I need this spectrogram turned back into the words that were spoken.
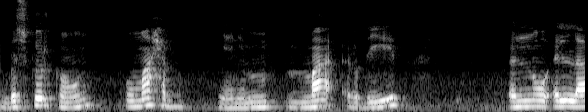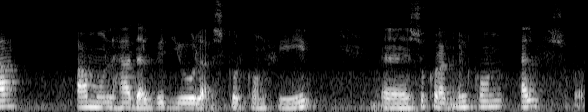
بشكركم. وما حب يعني ما رضيت إنه إلا أعمل هذا الفيديو لأشكركم فيه. آه، شكرا لكم. ألف شكر.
